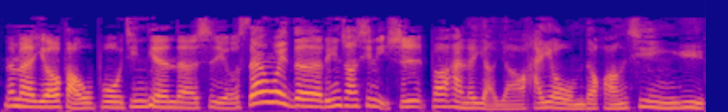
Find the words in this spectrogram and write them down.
那么由法务部今天呢是有三位的临床心理师，包含了瑶瑶，还有我们的黄信玉，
